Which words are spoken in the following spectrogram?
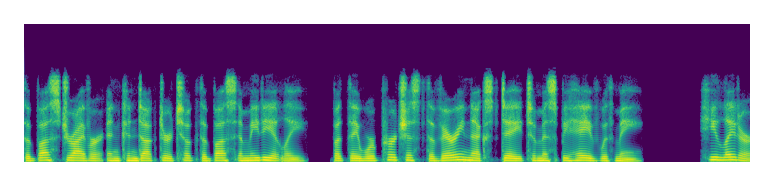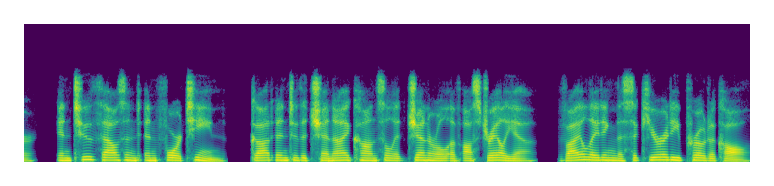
the bus driver and conductor took the bus immediately, but they were purchased the very next day to misbehave with me. He later, in 2014, got into the Chennai Consulate General of Australia, violating the security protocol.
